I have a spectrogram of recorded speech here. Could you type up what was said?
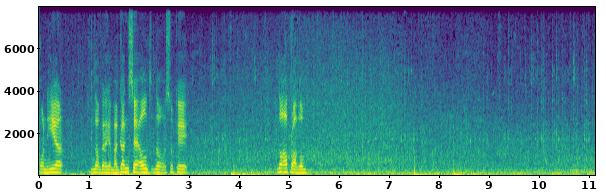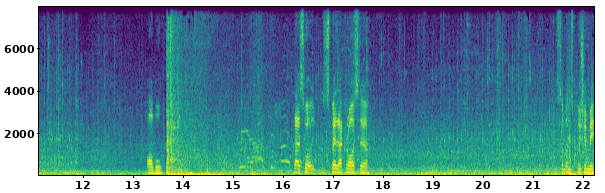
One here. I'm not going to get my gun settled. No, it's okay. Not a problem. That's what sped across there. Someone's pushing me.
